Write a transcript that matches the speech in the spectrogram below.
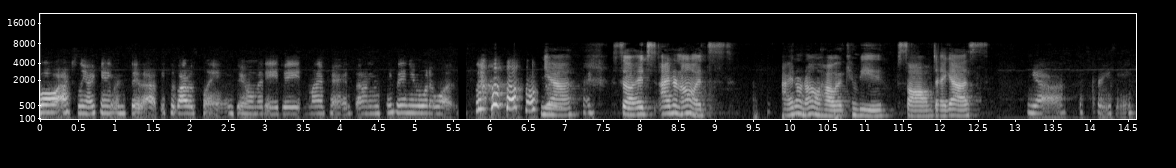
well, actually, I can't even say that because I was playing Doom at age eight. And my parents, I don't even think they knew what it was. Yeah. So it's I don't know. It's I don't know how it can be solved. I guess. Yeah, it's crazy.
